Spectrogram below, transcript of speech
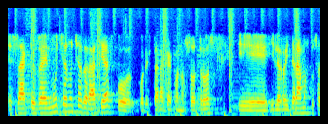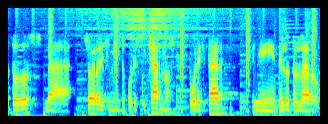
Exacto, Israel. Muchas, muchas gracias por, por estar acá con nosotros eh, y le reiteramos pues a todos la, su agradecimiento por escucharnos, por estar eh, del otro lado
